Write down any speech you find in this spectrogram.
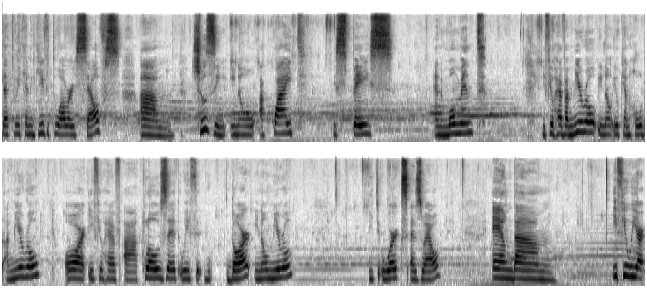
that we can give to ourselves, um, choosing, you know, a quiet space and moment. If you have a mirror, you know, you can hold a mirror, or if you have a closet with door, you know, mirror, it works as well. And um, if you are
